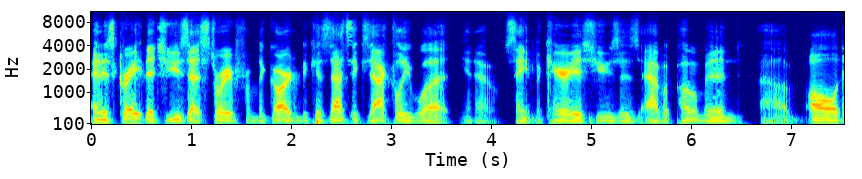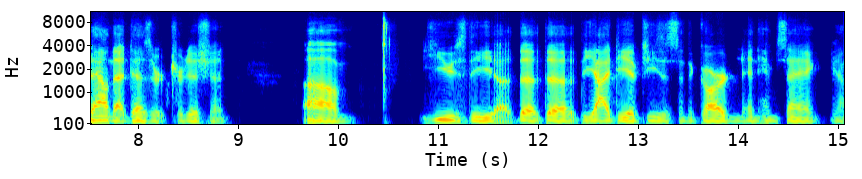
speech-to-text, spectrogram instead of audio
and it's great that you use that story from the garden because that's exactly what you know saint macarius uses abba Poemen, um, all down that desert tradition. Um, use the uh, the the the idea of Jesus in the garden and him saying, you know,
